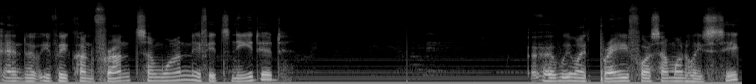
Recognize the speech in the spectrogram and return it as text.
and if we confront someone if it's needed, uh, we might pray for someone who is sick.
